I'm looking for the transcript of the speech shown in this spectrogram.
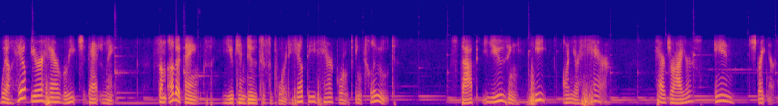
will help your hair reach that length. Some other things you can do to support healthy hair growth include stop using heat on your hair, hair dryers, and straighteners,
